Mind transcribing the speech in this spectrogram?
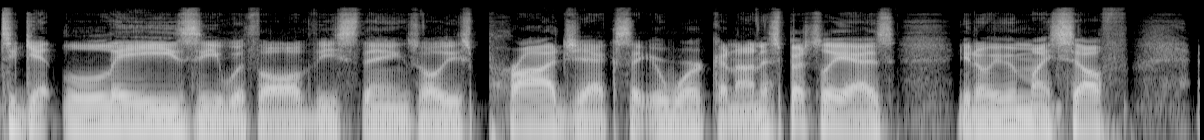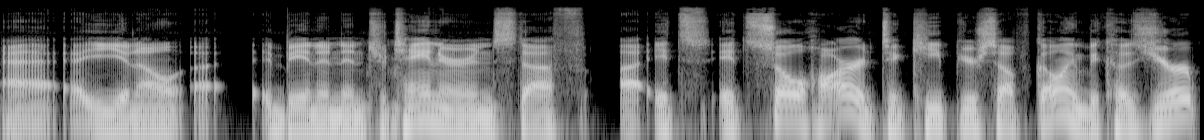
to get lazy with all of these things, all these projects that you're working on. Especially as you know, even myself, uh, you know, uh, being an entertainer and stuff. Uh, it's it's so hard to keep yourself going because you're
